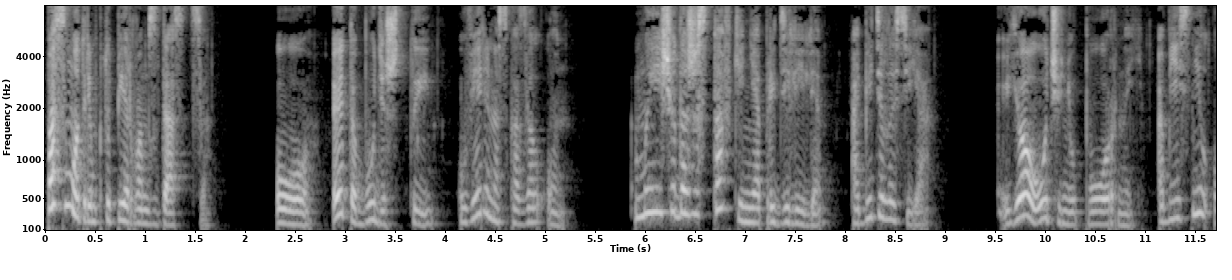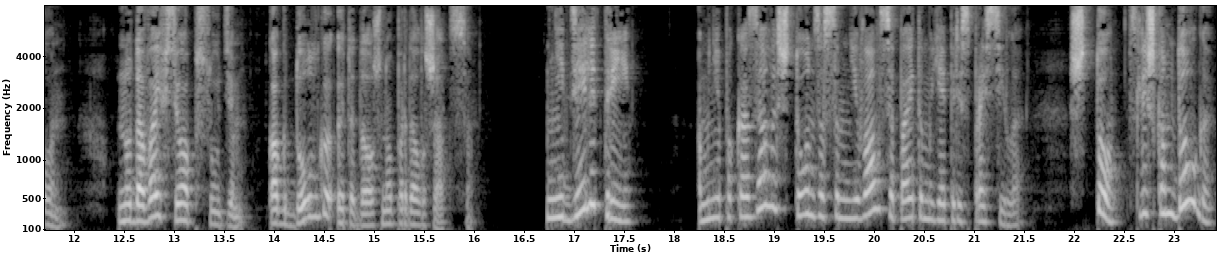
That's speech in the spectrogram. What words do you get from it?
Посмотрим, кто первым сдастся». «О, это будешь ты», — уверенно сказал он. «Мы еще даже ставки не определили», — обиделась я. «Я очень упорный», — объяснил он. «Но давай все обсудим. Как долго это должно продолжаться?» «Недели три». Мне показалось, что он засомневался, поэтому я переспросила. «Что, слишком долго?»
